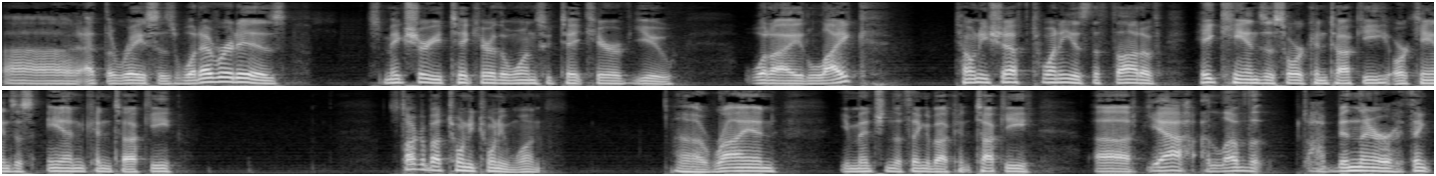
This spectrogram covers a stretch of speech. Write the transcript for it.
uh, at the races. Whatever it is, just make sure you take care of the ones who take care of you what I like Tony Chef 20 is the thought of, hey, Kansas or Kentucky, or Kansas and Kentucky. Let's talk about 2021. Uh, Ryan, you mentioned the thing about Kentucky. Uh, yeah, I love the. I've been there, I think,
